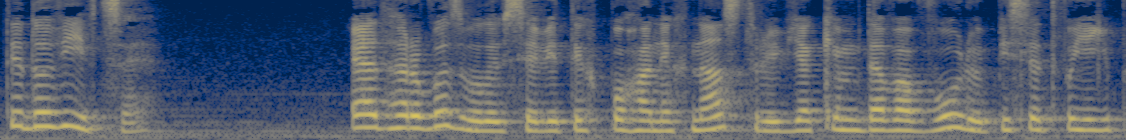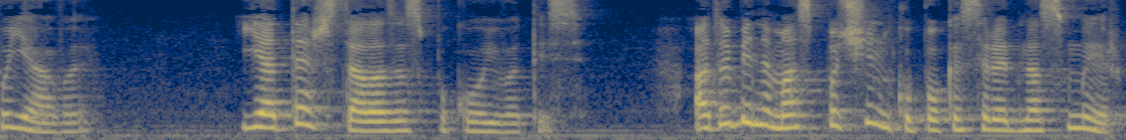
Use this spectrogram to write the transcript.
Ти довів це. Едгар визволився від тих поганих настроїв, яким давав волю після твоєї появи. Я теж стала заспокоюватись, а тобі нема спочинку, поки серед нас мир,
